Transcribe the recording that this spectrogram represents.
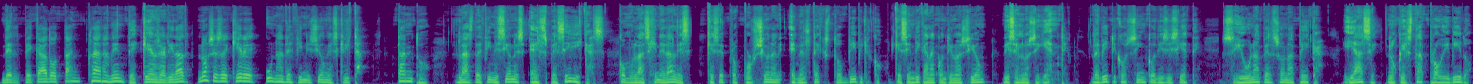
del pecado tan claramente que en realidad no se requiere una definición escrita. Tanto las definiciones específicas como las generales que se proporcionan en el texto bíblico que se indican a continuación dicen lo siguiente. Levítico 5:17. Si una persona peca y hace lo que está prohibido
